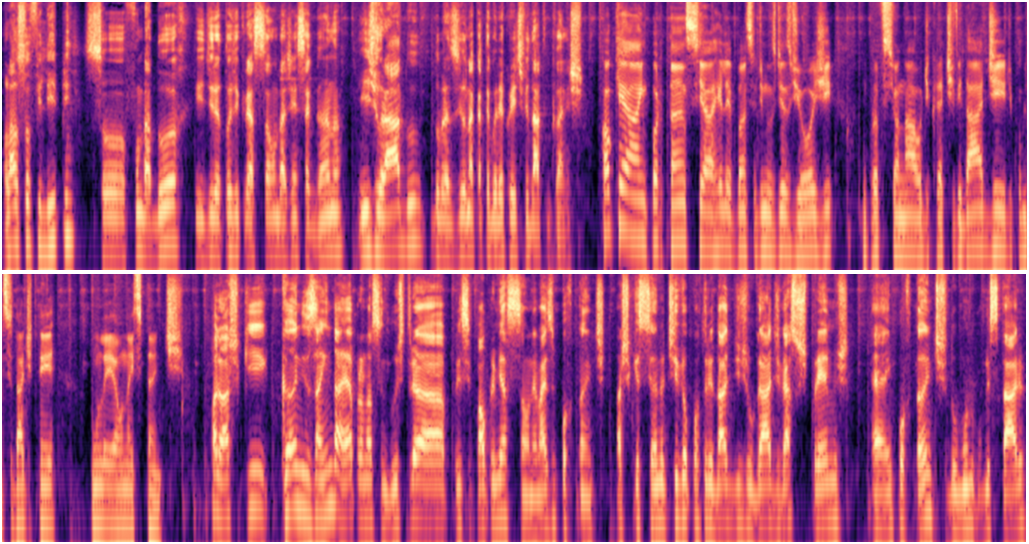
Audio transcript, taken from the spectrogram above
Olá, eu sou Felipe, sou fundador e diretor de criação da agência Gana e jurado do Brasil na categoria Creative Data em Cannes. Qual que é a importância, a relevância de nos dias de hoje um profissional de criatividade, de publicidade ter um leão na estante? Olha, eu acho que Cannes ainda é para nossa indústria a principal premiação, né? Mais importante. Acho que esse ano eu tive a oportunidade de julgar diversos prêmios é, importantes do mundo publicitário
